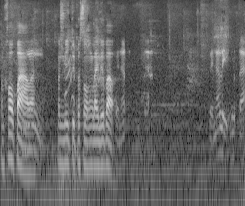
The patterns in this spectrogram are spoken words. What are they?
มันเข้าป่าว่ะมันมีจุดประสงค์อะไรหรือเปล่า เป็นนัดเป็นนัดหลีกแล้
